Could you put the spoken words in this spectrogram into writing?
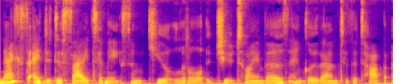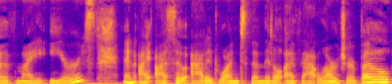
Next, I did decide to make some cute little jute twine bows and glue them to the top of my ears. And I also added one to the middle of that larger bow.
